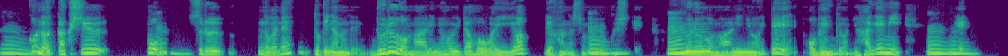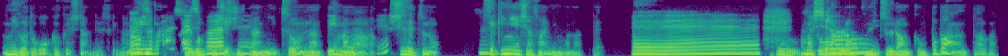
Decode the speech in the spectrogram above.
うん。今度は学習をうんするのがね、時なので、ブルーを周りに置いた方がいいよっていう話もよくして、うんブルーを周りに置いて、お勉強に励み、うんうんで見事合格したんですけどうんね。素晴らしい、素晴さんに、そうなって、今はで施設のうん責任者さんにもなって、へえ。そう、面白い本当ワンランク、ツーランク、ポポーンと上がっ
